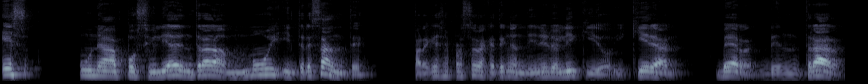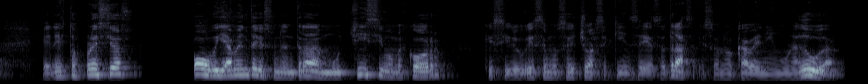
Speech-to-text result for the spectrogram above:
es una posibilidad de entrada muy interesante para aquellas personas que tengan dinero líquido y quieran ver de entrar en estos precios, Obviamente que es una entrada muchísimo mejor que si lo hubiésemos hecho hace 15 días atrás, eso no cabe ninguna duda.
